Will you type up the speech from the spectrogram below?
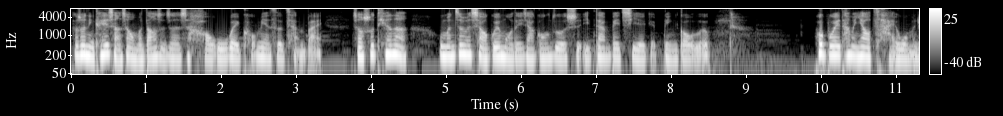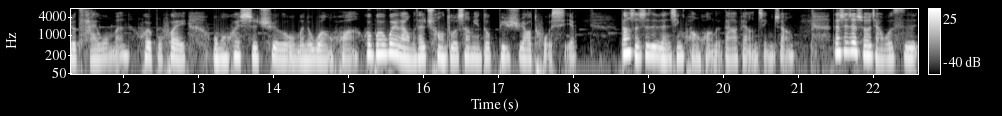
他说：“你可以想象，我们当时真的是毫无胃口，面色惨白，想说天呐，我们这么小规模的一家工作室，一旦被企业给并购了，会不会他们要裁我们就裁我们？会不会我们会失去了我们的文化？会不会未来我们在创作上面都必须要妥协？当时是人心惶惶的，大家非常紧张。但是这时候，贾伯斯。”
